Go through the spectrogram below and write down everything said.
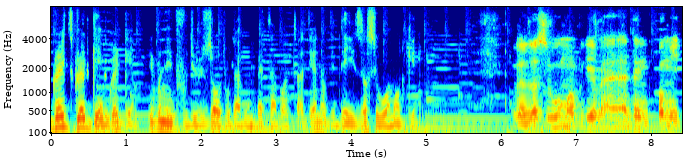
great, great game, great game. Even if the result would have been better, but at the end of the day, it's just a warm-up game. It was just a warm up game. I, I think for me,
